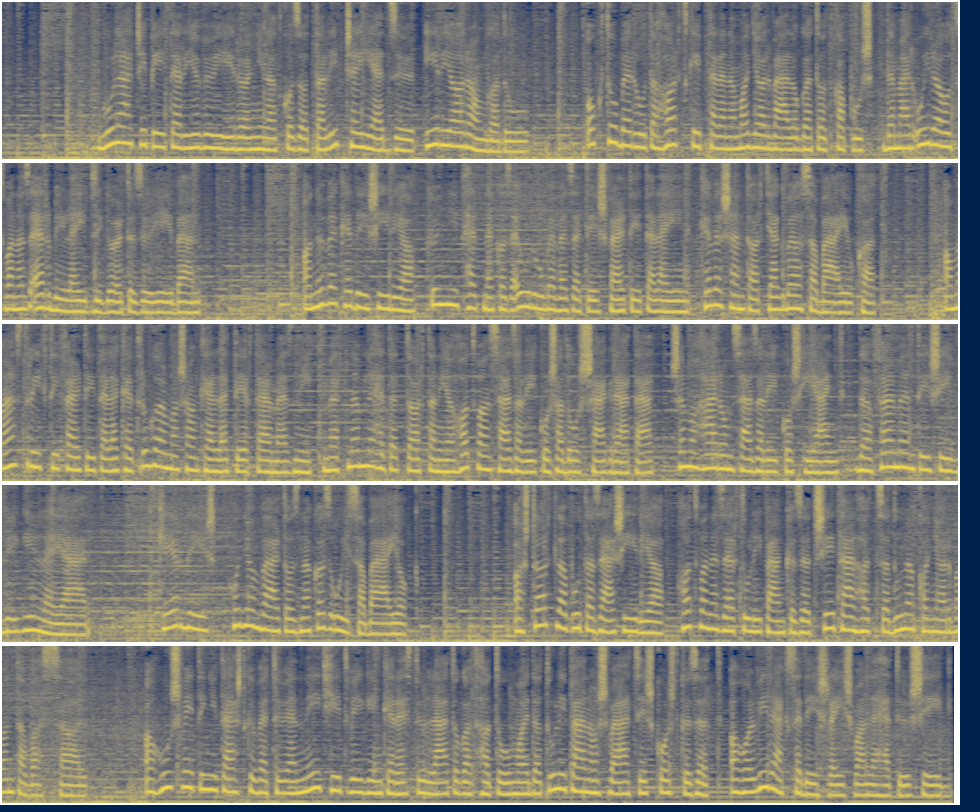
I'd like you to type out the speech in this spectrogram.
Gulácsi Péter jövőjéről nyilatkozott a Lipcsei edző, írja a rangadó. Október óta harcképtelen a magyar válogatott kapus, de már újra ott van az RB Leipzig öltözőjében. A növekedés írja, könnyíthetnek az euró bevezetés feltételein, kevesen tartják be a szabályokat. A Maastrichti feltételeket rugalmasan kellett értelmezni, mert nem lehetett tartani a 60%-os adósságrátát, sem a 3%-os hiányt, de a felmentés év végén lejár. Kérdés, hogyan változnak az új szabályok? A startlap utazás írja, 60 ezer tulipán között sétálhatsz a Dunakanyarban tavasszal. A húsvéti nyitást követően négy hétvégén keresztül látogatható majd a tulipános Vác és Kost között, ahol virágszedésre is van lehetőség.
